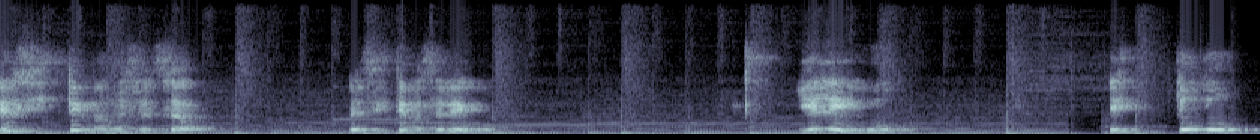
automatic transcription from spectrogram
El sistema no es el ser, el sistema es el ego. Y el ego es todo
